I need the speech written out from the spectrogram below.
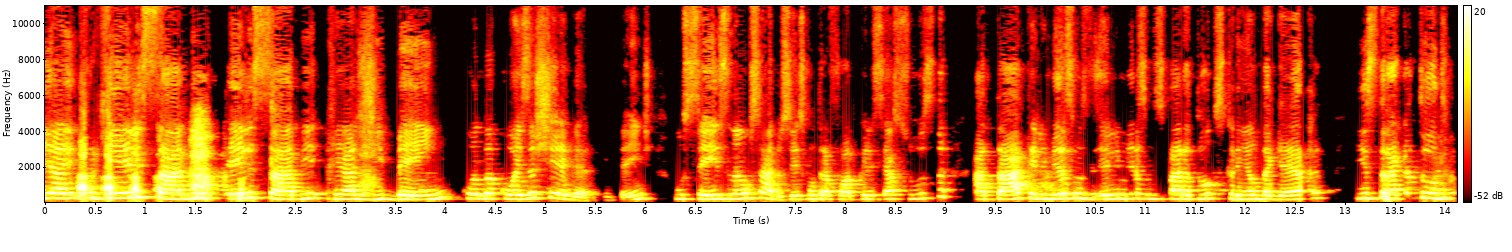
E aí, porque ele sabe, ele sabe reagir bem quando a coisa chega, entende? O 6 não sabe, o 6 contrafóbico ele se assusta, ataca, ele mesmo, ele mesmo dispara todos os canhão da guerra e estraga tudo.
